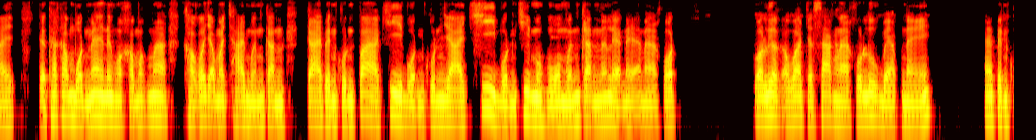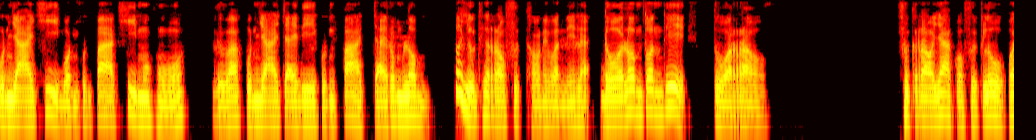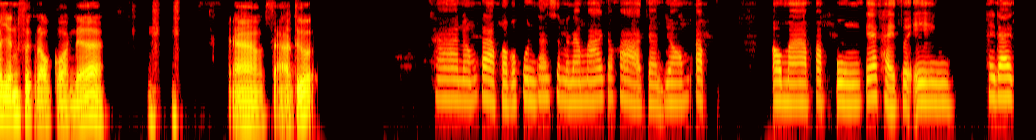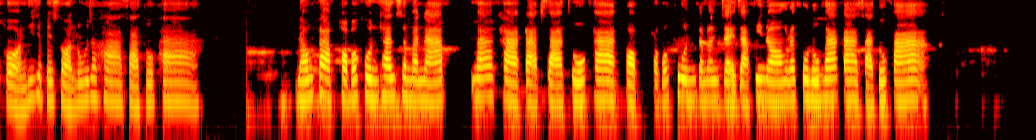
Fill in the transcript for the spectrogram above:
แต่ถ้าคำบ่นแม่ในหัวเขามากๆ เขาก็จะมาใช้เหมือนกัน กลายเป็นคุณป้าขี้บ่นคุณยายขี้บ่นขี้โมโหเหมือนกันนั่นแหละในอนาคต ก็เลือกเอาว่าจะสร้างอนาคตลูกแบบไหน ให้เป็นคุณยายขี้บ่นคุณป้าขี้โมโห หรือว่าคุณยายใจดีคุณป้าใจร่มๆก็อยู่ที่เราฝึกเขาในวันนี้แหละ โดยเริ่มต้นที่ตัวเรา ฝึกเรายากกว่าฝึกลูก เพราะฉะนั้นฝึกเราก่อนเด้ออ้าวสาธุค่ะน้อมกราบขอบพระคุณท่านสมณมากเจ้าค่ะจะย้อมกลับเอามาปรับปรุงแก้ไขตัวเองให้ได้ก่อนที่จะไปสอนลูกเจ้าค่ะ สาธุค่ะ น้องกราบขอบพระคุณท่านสมณะมากค่ะกราบสาธุค่ะ ขอบขอบพระคุณกำลังใจจากพี่น้องและครูรู้มากค่ะ สาธุค่ะ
